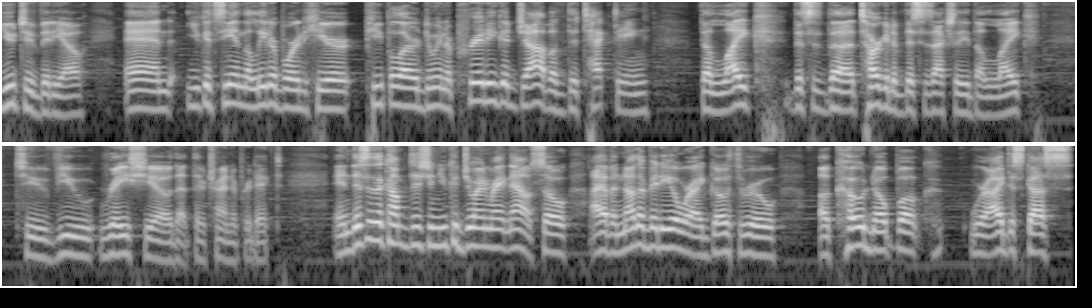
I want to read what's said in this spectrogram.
YouTube video. And you can see in the leaderboard here, people are doing a pretty good job of detecting the like. This is the target of this is actually the like to view ratio that they're trying to predict. And this is a competition you could join right now. So I have another video where I go through a code notebook where I discuss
